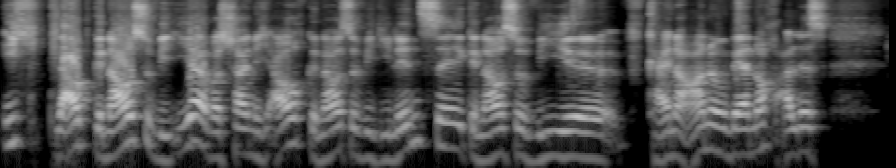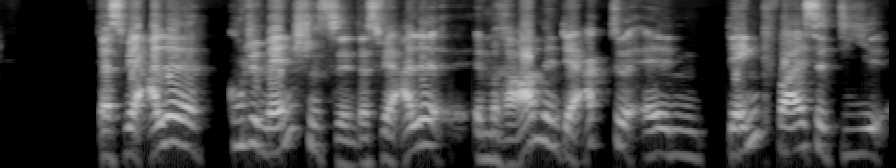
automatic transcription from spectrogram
ich glaube genauso wie ihr, wahrscheinlich auch, genauso wie die Lindsay, genauso wie, keine Ahnung, wer noch alles, dass wir alle gute Menschen sind, dass wir alle im Rahmen der aktuellen Denkweise, die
